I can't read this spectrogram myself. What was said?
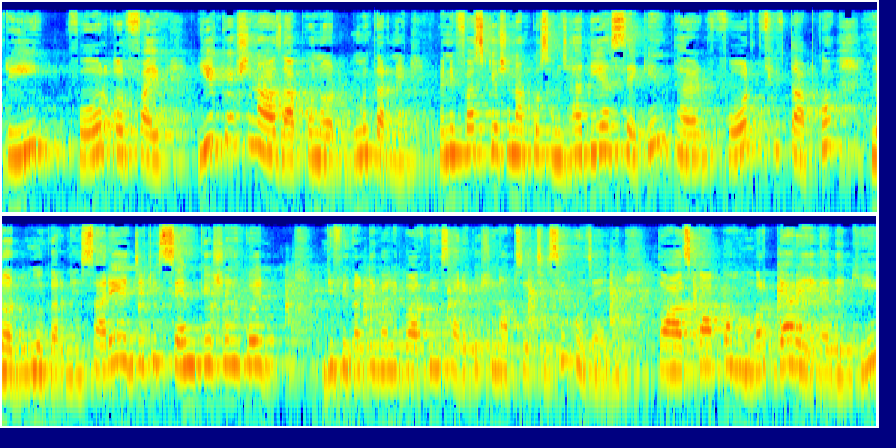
three four और फाइव। ये क्वेश्चन आज आपको नोटबुक में करने। मैंने फ़र्स्ट क्वेश्चन आपको समझा दिया सेकंड थर्ड फोर्थ फिफ्थ आपको नोटबुक में करने। सारे एडजेटिव सेम क्वेश्चन कोई डिफिकल्टी वाली बात नहीं, सारे क्वेश्चन आपसे अच्छे से हो जाएँगे। तो आज का आपका होमवर्क क्या रहेगा, देखिए।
